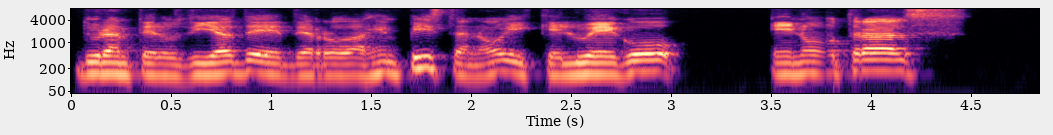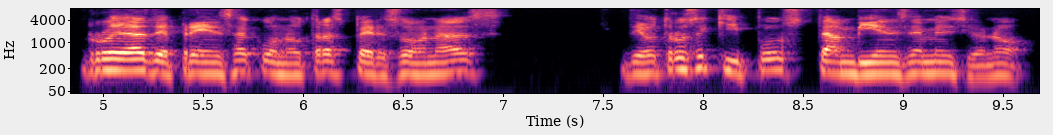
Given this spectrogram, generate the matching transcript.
durante los días de, de rodaje en pista, ¿no? Y que luego en otras ruedas de prensa con otras personas de otros equipos también se mencionó.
